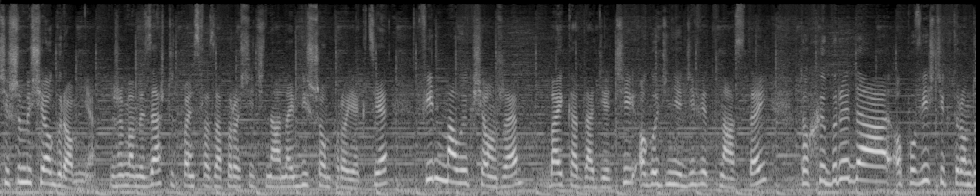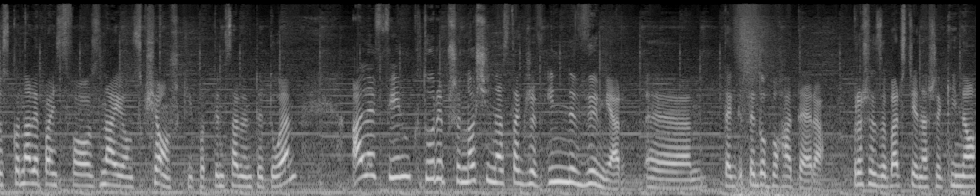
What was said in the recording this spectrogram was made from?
cieszymy się ogromnie, że mamy zaszczyt Państwa zaprosić na najbliższą projekcję. Film Mały Książę, bajka dla dzieci o godzinie 19. To hybryda opowieści, którą doskonale Państwo znają z książki pod tym samym tytułem, ale film, który przenosi nas także w inny wymiar e, te, tego bohatera. Proszę zobaczcie nasze kino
